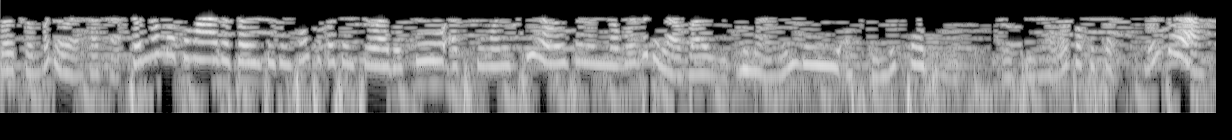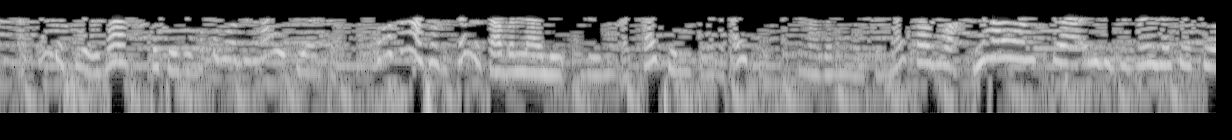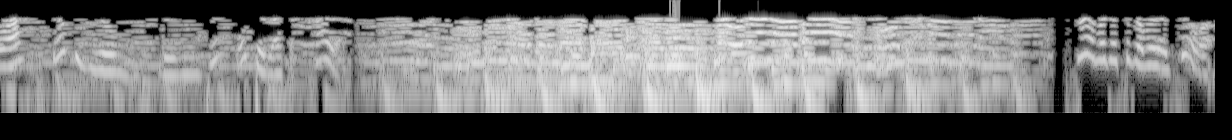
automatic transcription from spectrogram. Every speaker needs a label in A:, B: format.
A: Barkanmu da warhaka. Sannan mu kuma da farin cikin kasancewa da ku a cikin wani cigaban shirin da labari. Muna nan dai a cikin littafin Sai wata kusa. Mun tsaya inda suwai ba take da matsalolin mahaifiyarta. Kuma suna so su canza sabon lale domin a sake musu wani aiki. Suna ganin wasu na sabuwa. Ni ma wani cewa inda jibril na ce cewa sai ku biyo mu domin jin yadda za ta kaya. Ta gaba da cewa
